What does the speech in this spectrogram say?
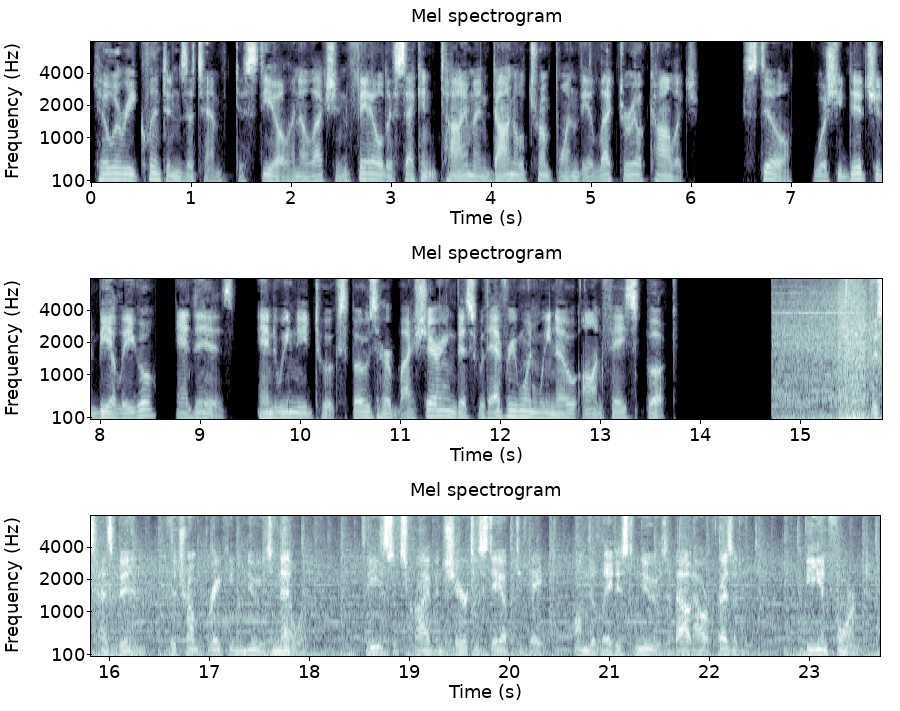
Hillary Clinton's attempt to steal an election failed a second time and Donald Trump won the Electoral College. Still, what she did should be illegal, and is, and we need to expose her by sharing this with everyone we know on Facebook. This has been the Trump Breaking News Network. Please subscribe and share to stay up to date on the latest news about our president. Be informed.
